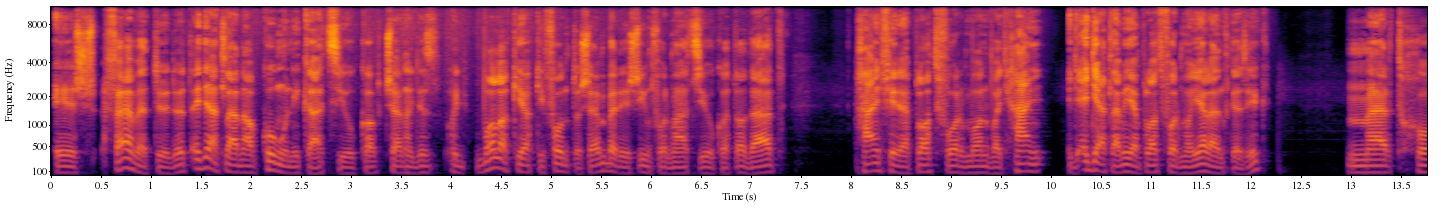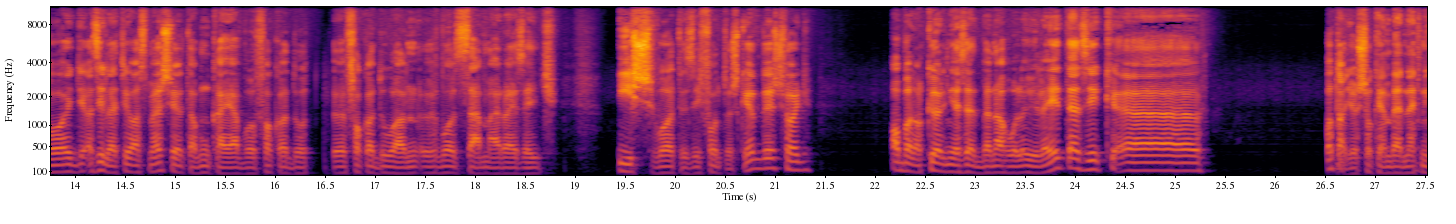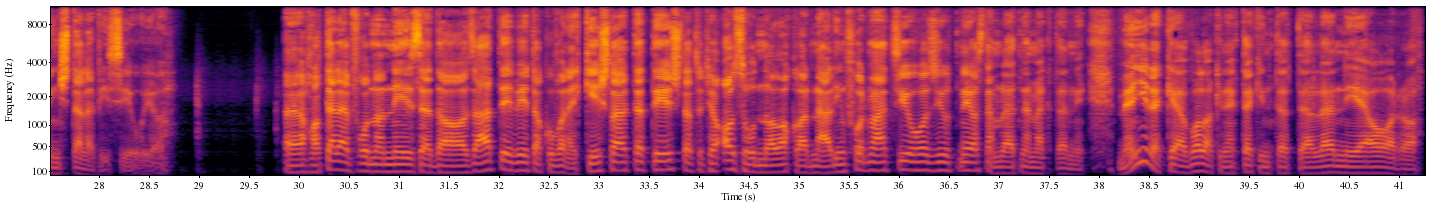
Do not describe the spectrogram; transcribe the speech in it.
és felvetődött egyáltalán a kommunikáció kapcsán, hogy, ez, hogy valaki, aki fontos ember és információkat ad át, hányféle platformon, vagy hány, egy egyáltalán milyen platformon jelentkezik, mert hogy az illető azt mesélte, a munkájából fakadott, fakadóan volt számára ez egy is volt, ez egy fontos kérdés, hogy abban a környezetben, ahol ő létezik, ott nagyon sok embernek nincs televíziója. Ha telefonon nézed az ATV-t, akkor van egy késleltetés, tehát hogyha azonnal akarnál információhoz jutni, azt nem lehetne megtenni. Mennyire kell valakinek tekintettel lennie arra,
